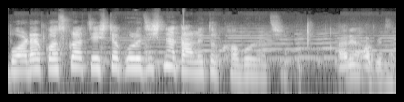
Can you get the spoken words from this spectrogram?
বর্ডার ক্রস করার চেষ্টা করেছিস না তাহলে তোর খবর আছে। আরে হবে না।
